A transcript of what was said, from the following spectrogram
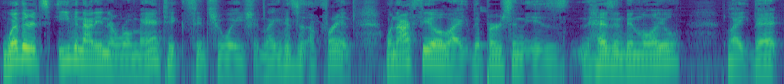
whether it's even not in a romantic situation, like if it's a friend, when I feel like the person is hasn't been loyal, like that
